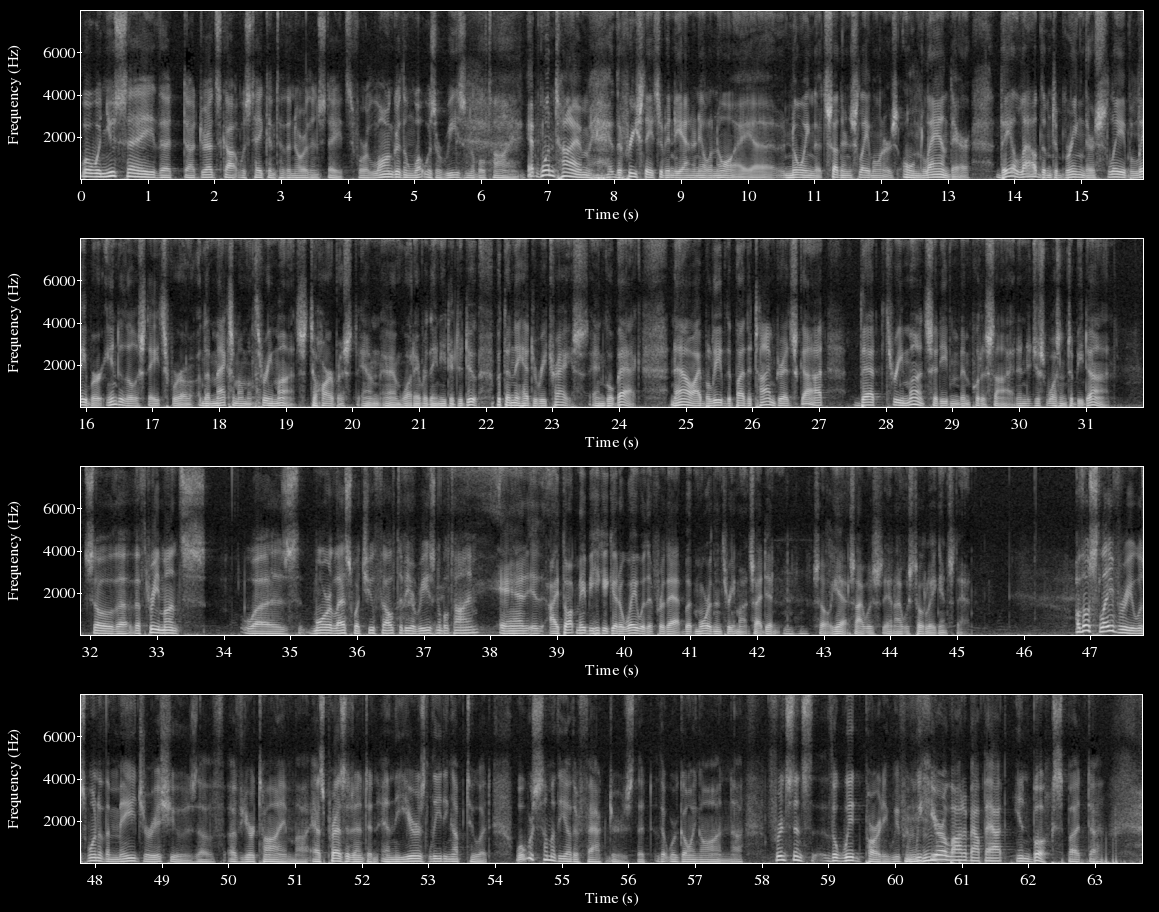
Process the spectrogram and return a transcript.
Well, when you say that uh, Dred Scott was taken to the northern states for longer than what was a reasonable time. At one time, the free states of Indiana and Illinois, uh, knowing that southern slave owners owned land there, they allowed them to bring their slave labor into those states for a, the maximum of three months to harvest and, and whatever they needed to do. But then they had to retrace and go back. Now, I believe that by the time Dred Scott, that three months had even been put aside, and it just wasn't to be done. So the the three months was more or less what you felt to be a reasonable time. And it, I thought maybe he could get away with it for that, but more than three months, I didn't. Mm-hmm. So yes, I was, and I was totally against that. Although slavery was one of the major issues of, of your time uh, as president and, and the years leading up to it, what were some of the other factors that, that were going on? Uh, for instance, the Whig Party. we mm-hmm. We hear a lot about that in books, but uh,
